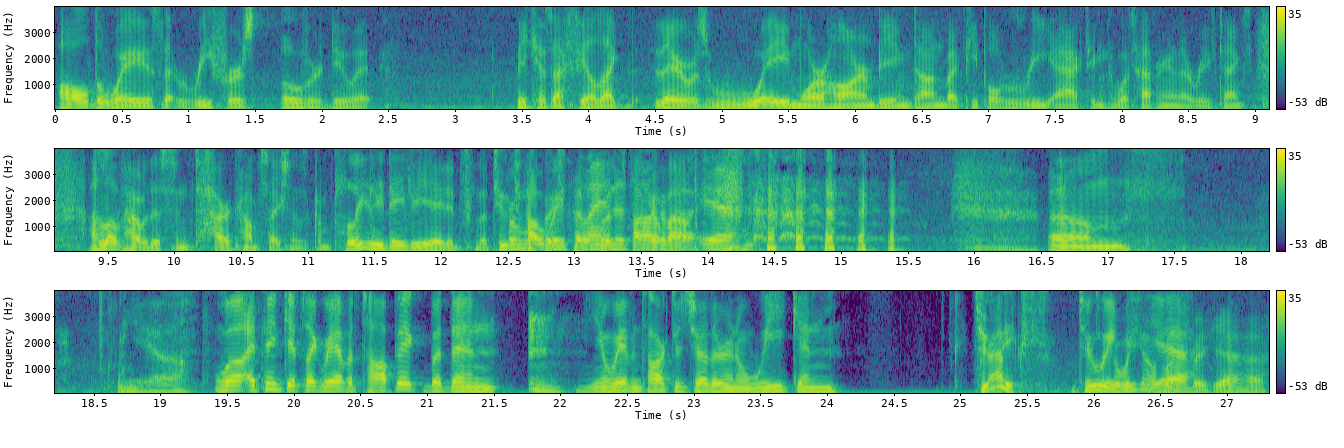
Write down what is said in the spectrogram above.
all the ways that reefers overdo it because I feel like there was way more harm being done by people reacting to what's happening in their reef tanks. I love how this entire conversation is completely deviated from the two From what we topics that want to talk, talk about. about, yeah. Um, Yeah. Well, I think it's like we have a topic, but then you know we haven't talked to each other in a week, and two Crap. weeks. Two Took a weeks, week yeah. last week. Yeah.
